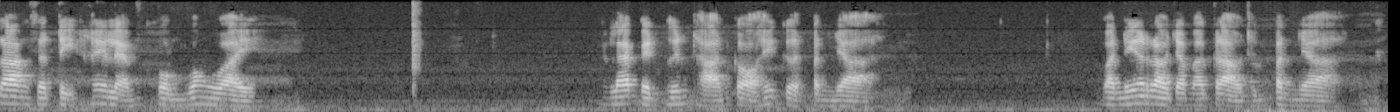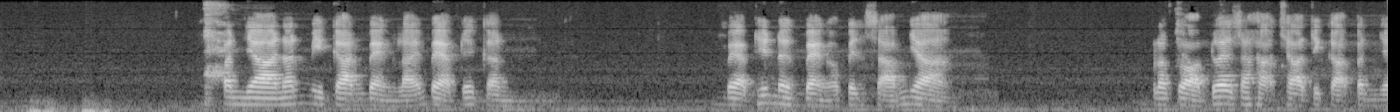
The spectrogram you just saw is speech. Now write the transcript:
สร้างสติให้แหลมคมว่องไว และเป็นพื้นฐานก่อให้เกิดปัญญา วันนี้เราจะมากล่าวถึงปัญญา ปัญญานั้นมีการแบ่งหลายแบบด้วยกัน แบบที่หนึ่งแบ่งออกเป็นสามอย่าง ประกอบด้วยสหชาติกะปัญญ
